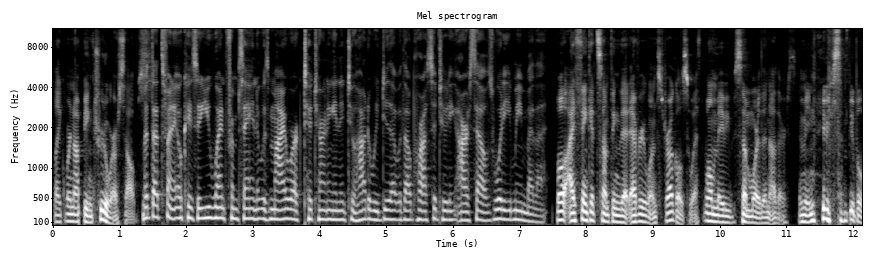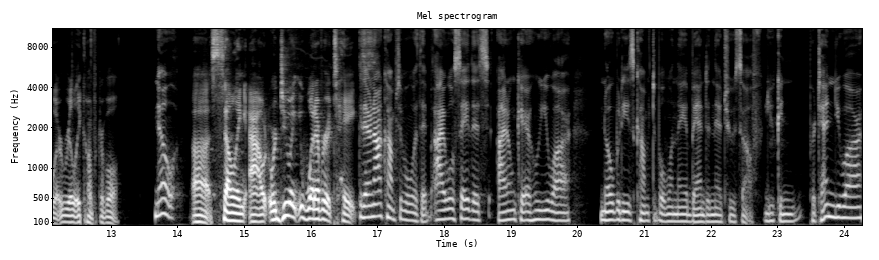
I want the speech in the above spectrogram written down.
like we're not being true to ourselves. But that's funny. Okay, so you went from saying it was my work to turning it into how do we do that without prostituting ourselves? What do you mean by that? Well, I think it's something that everyone struggles with. Well, maybe some more than others. I mean, maybe some people are really comfortable. No, uh, selling out or doing whatever it takes. They're not comfortable with it. I will say this I don't care who you are. Nobody is comfortable when they abandon their true self. You can pretend you are,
